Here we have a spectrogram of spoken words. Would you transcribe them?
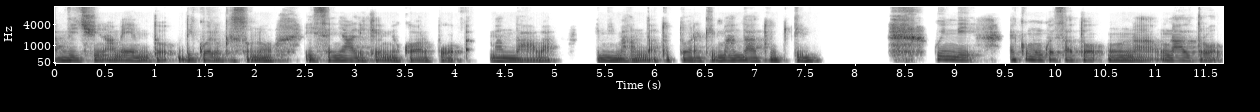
avvicinamento di quello che sono i segnali che il mio corpo mandava e mi manda tuttora, che manda a tutti. Quindi è comunque stato un, un altro,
